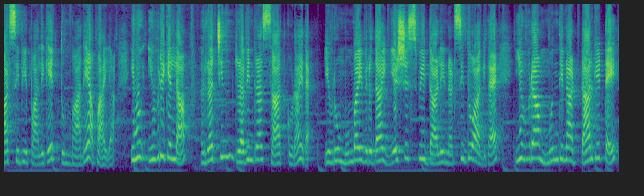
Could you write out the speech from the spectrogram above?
ಆರ್ ಸಿ ಬಿ ಪಾಲಿಗೆ ತುಂಬಾನೇ ಅಪಾಯ. ಇನ್ನು ಇವರಿಗೆಲ್ಲ ರಚಿನ್, ರವೀಂದ್ರ ಸಾಥ್ ಕೂಡ ಇದೆ. ಇವರು ಮುಂಬೈ ವಿರುದ್ಧ ಯಶಸ್ವಿ ದಾಳಿ ನಡೆಸಿದ್ದು ಆಗಿದೆ. ಇವರ ಮುಂದಿನ ಟಾರ್ಗೆಟೇ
